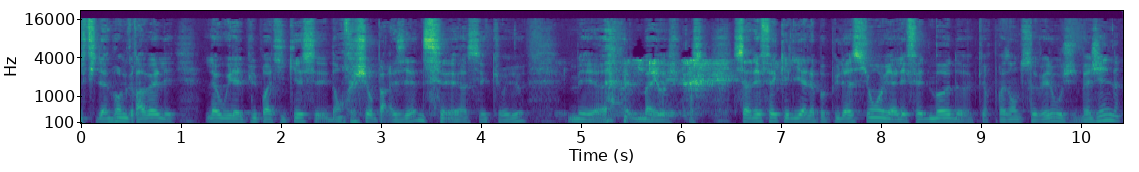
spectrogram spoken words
finalement le gravel, est, là où il est le plus pratiqué, c'est dans la région parisienne. C'est assez curieux, mais euh, c'est un effet qui est lié à la population et à l'effet de mode que représente ce vélo, j'imagine.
